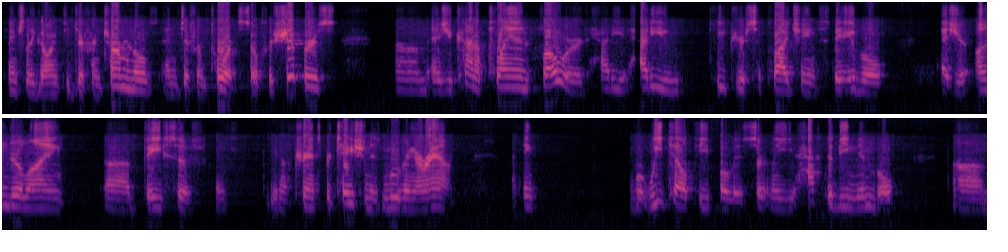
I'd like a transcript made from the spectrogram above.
potentially going to different terminals and different ports. So for shippers, um, as you kind of plan forward, how do you how do you keep your supply chain stable as your underlying uh, base of, of you know transportation is moving around. I think what we tell people is certainly you have to be nimble um,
